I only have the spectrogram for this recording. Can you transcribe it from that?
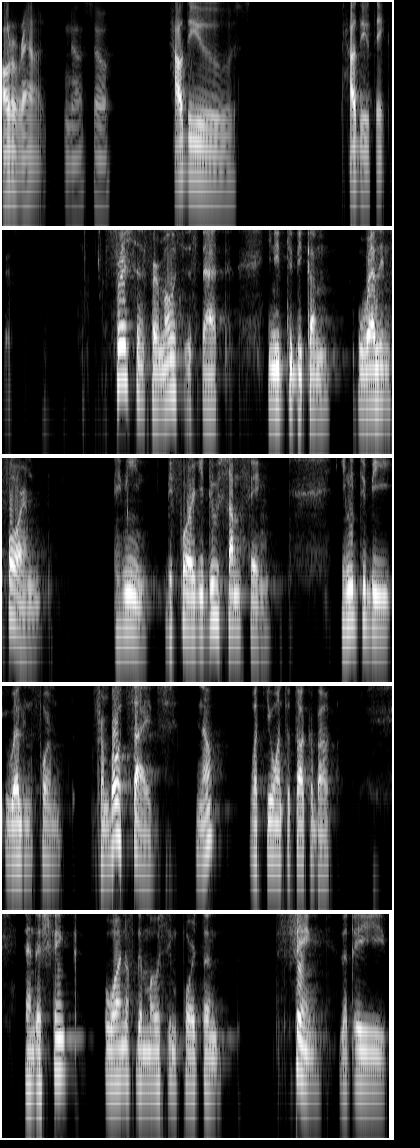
all around. You know, so how do you how do you take this? First and foremost is that you need to become well informed. I mean, before you do something, you need to be well informed from both sides, you know, what you want to talk about. And I think one of the most important thing that a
